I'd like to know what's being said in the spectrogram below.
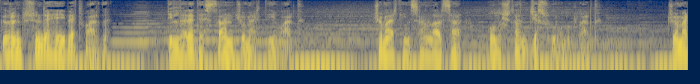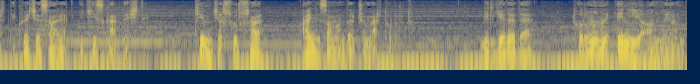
Görüntüsünde heybet vardı. Dillere destan cömertliği vardı. Cömert insanlarsa oluştan cesur olurlardı. Cömertlik ve cesaret ikiz kardeşti. Kim cesursa aynı zamanda cömert olurdu. Bilge de torununu en iyi anlayandı.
